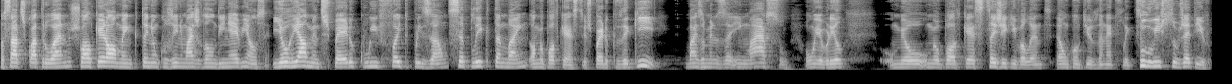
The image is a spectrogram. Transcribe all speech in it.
Passados 4 anos, qualquer homem que tenha um cozinho mais redondinho é a Beyoncé. E eu realmente espero que o efeito prisão se aplique também ao meu podcast. Eu espero que daqui, mais ou menos em março ou em abril, o meu, o meu podcast seja equivalente a um conteúdo da Netflix. Tudo isto subjetivo,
